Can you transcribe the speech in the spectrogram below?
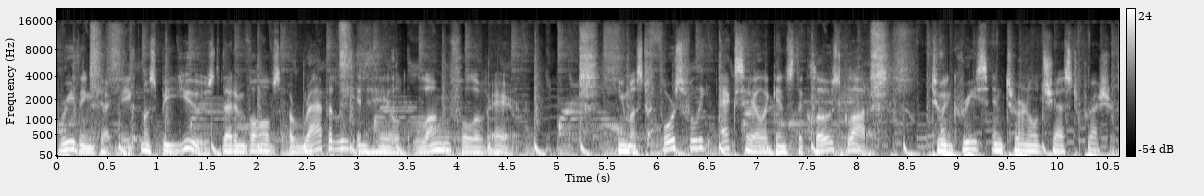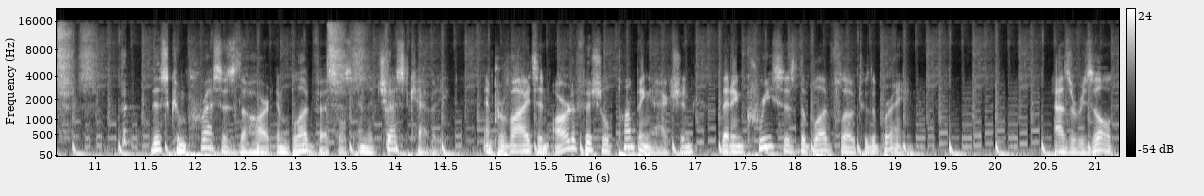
breathing technique must be used that involves a rapidly inhaled lung full of air. You must forcefully exhale against the closed glottis to increase internal chest pressure. This compresses the heart and blood vessels in the chest cavity and provides an artificial pumping action that increases the blood flow to the brain. As a result,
